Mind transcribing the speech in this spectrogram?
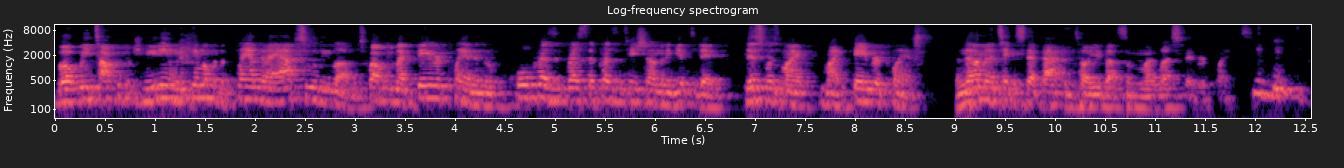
but we talked with the community and we came up with a plan that I absolutely love. It's probably my favorite plan in the whole present, rest of the presentation I'm going to give today. This was my, my favorite plan. And then I'm going to take a step back and tell you about some of my less favorite plans.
